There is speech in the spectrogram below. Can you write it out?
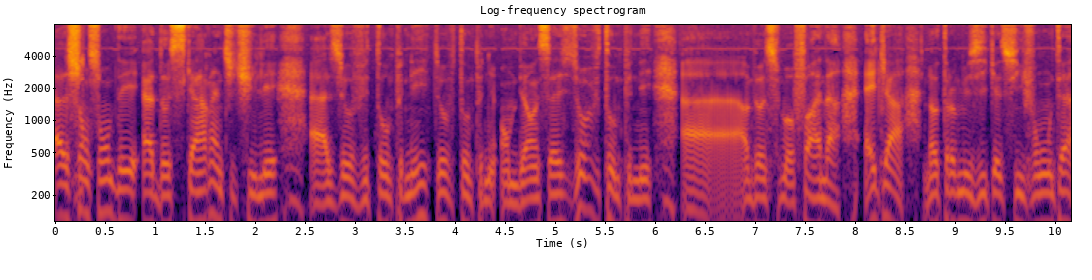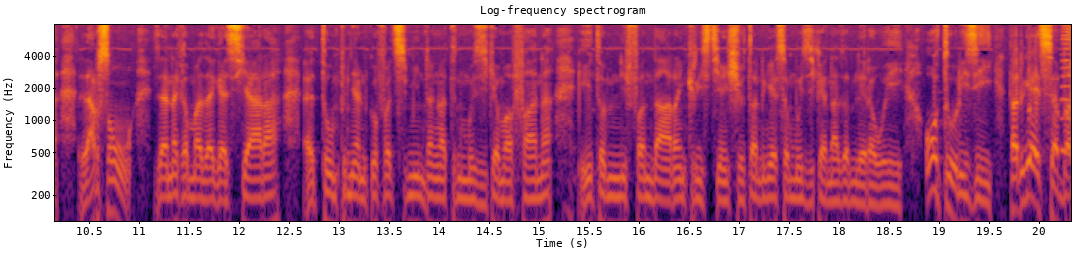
Euh, chanson de euh, doscar intitulé euh, zavi tompiny zavitompiny ambience zavitompiny ambianse mafana eka notre muzike suivante larson za naka madagaskara tompiny any kofa tsy mindra agnatin'ny mozika mafana eto amin'ny fandarany cristien so tandrignasa mozika anazy amile raha hoe autorisé tandrinasa baa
